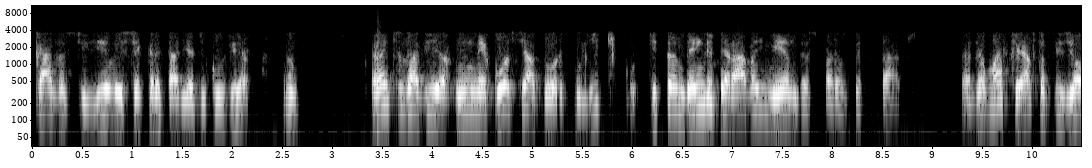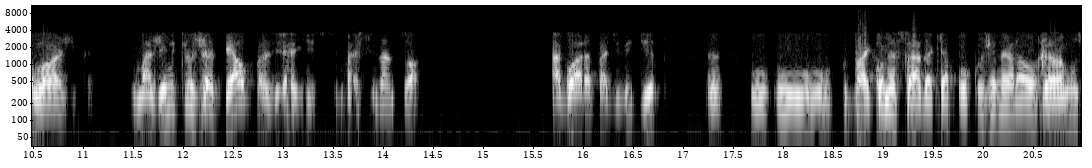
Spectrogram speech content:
Casa Civil e Secretaria de Governo. Antes havia um negociador político que também liberava emendas para os deputados. Quer dizer, uma festa fisiológica. Imagine que o Gedel fazia isso, imagina só. Agora está dividido. Né? O, o, vai começar daqui a pouco o general Ramos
